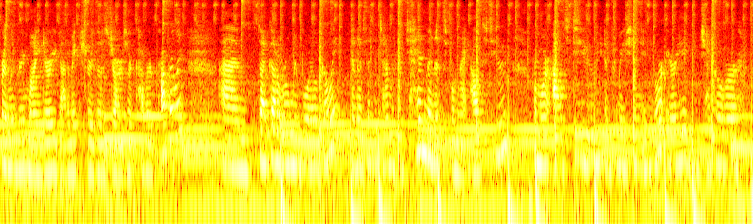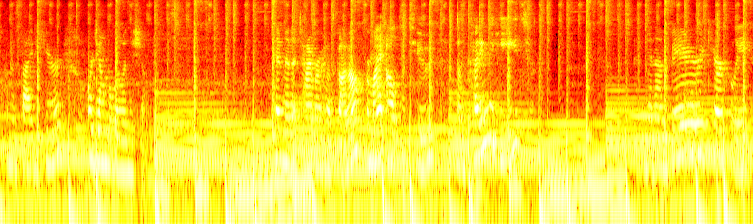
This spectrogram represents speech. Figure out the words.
friendly reminder. You gotta make sure those jars are covered properly. Um, so I've got a rolling boil going and I've set the timer for 10 minutes for my altitude. For more altitude information in your area, you can check over on the side here or down below in the show notes. 10 minute timer has gone off for my altitude. I'm cutting the heat and then I'm very carefully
